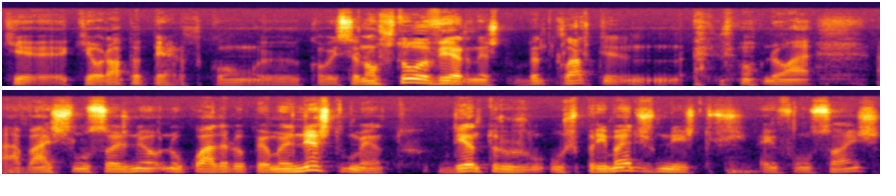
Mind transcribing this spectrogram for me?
que, que a Europa perde com, uh, com isso. Eu não estou a ver neste momento, claro que não, não há, há mais soluções no, no quadro europeu, mas neste momento, dentro entre os, os primeiros ministros em funções,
